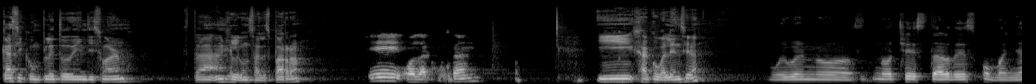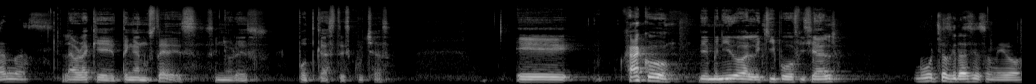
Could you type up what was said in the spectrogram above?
casi completo de Indie Swarm. Está Ángel González Parra. Sí, hola, ¿cómo están? Y Jaco Valencia. Muy buenas noches, tardes o mañanas. La hora que tengan ustedes, señores podcast escuchas. Eh, Jaco, bienvenido al equipo oficial. Muchas gracias, amigo.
